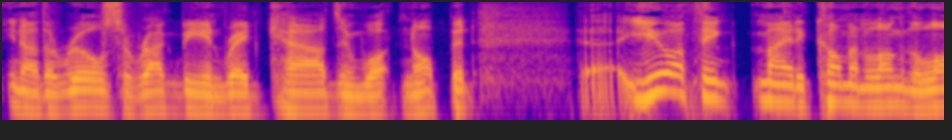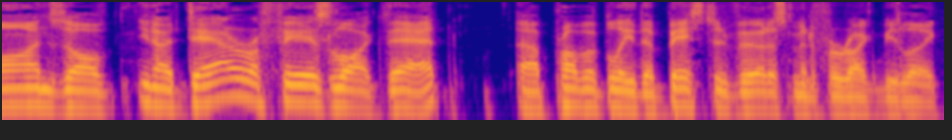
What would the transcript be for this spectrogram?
you know the rules of rugby and red cards and whatnot, but uh, you, I think, made a comment along the lines of, you know, dour affairs like that are probably the best advertisement for rugby league.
